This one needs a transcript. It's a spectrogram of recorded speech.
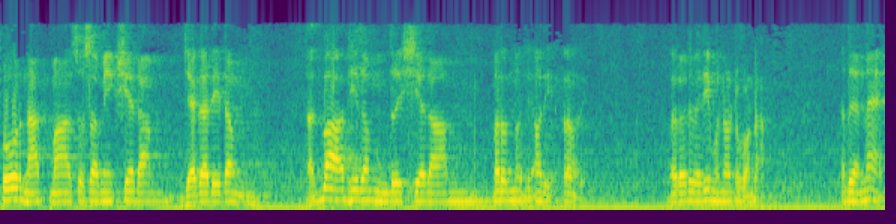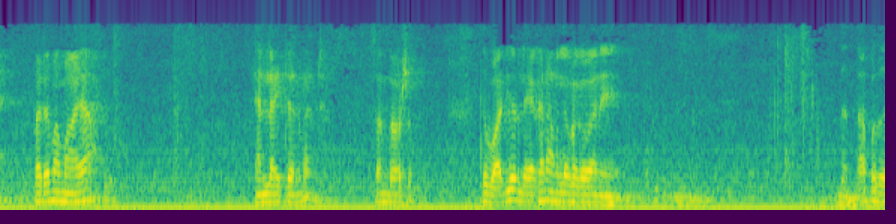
പൂർണാത്മാസു സമീക്ഷ്യതാം. ജഗതിദം തദ്ബാധിതം ദൃശ്യതാം. വേറൊന്നുമില്ല. മതി എത്ര മതി. വേറൊരു വരി മുന്നോട്ട് പോണ്ട. അത് തന്നെ പരമമായ എൻലൈറ്റൻമെന്റ് സന്തോഷം. ഇത് വലിയൊരു ലേഖനാണല്ലോ ഭഗവാനെ. ഇതെന്താപ്പത്?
